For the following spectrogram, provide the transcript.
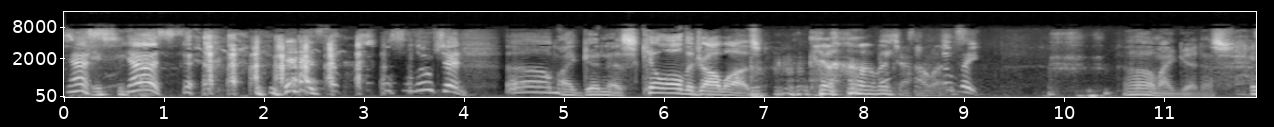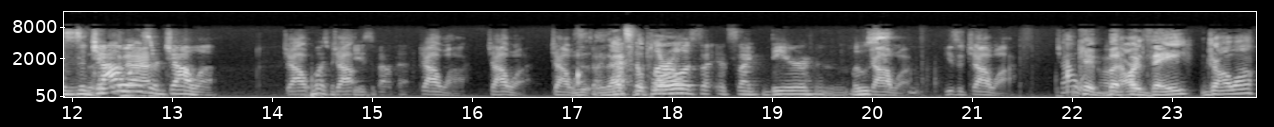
Yes, yes. yes. Simple solution. Oh my goodness! Kill all the Jawas. Kill the Jawas. Oh my goodness! Is it Jawas or Jawa? I'm always Jawa, Jawa, confused about that. Jawa, Jawa, Jawa. Th- That's the plural? plural. It's, like- it's like deer and moose. Jawa. He's a Jawa. Jawa. Okay, Oh, but no, are they Jawa?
